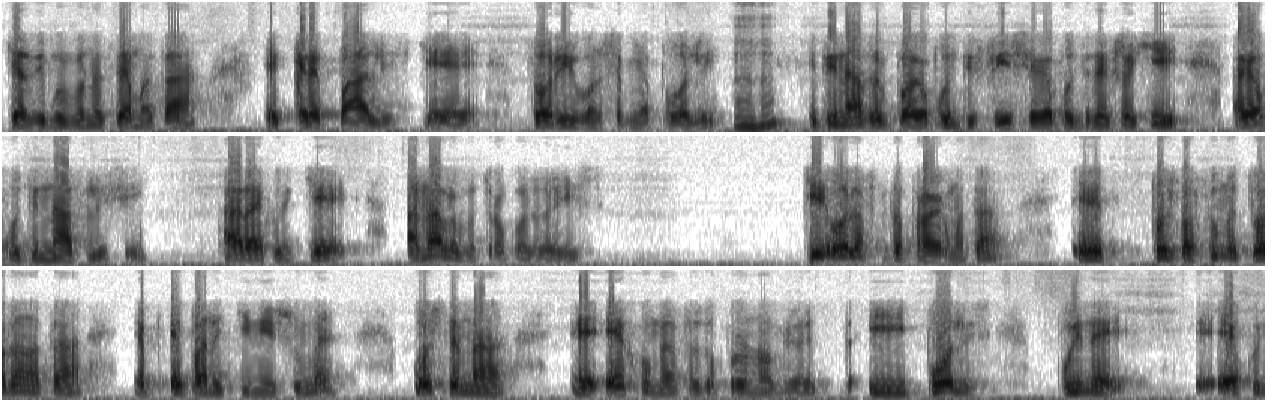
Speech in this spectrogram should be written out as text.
και να δημιουργούν θέματα ε, κρεπάλης και θορύβων σε μια πόλη. Γιατί είναι άνθρωποι που αγαπούν τη φύση, αγαπούν την εξοχή, αγαπούν την άθληση. Άρα έχουν και ανάλογο τρόπο ζωής. Και όλα αυτά τα πράγματα ε, προσπαθούμε τώρα να τα ε, επανεκκινήσουμε ώστε να ε, έχουμε αυτό το προνόμιο. Οι πόλεις που είναι, ε, έχουν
